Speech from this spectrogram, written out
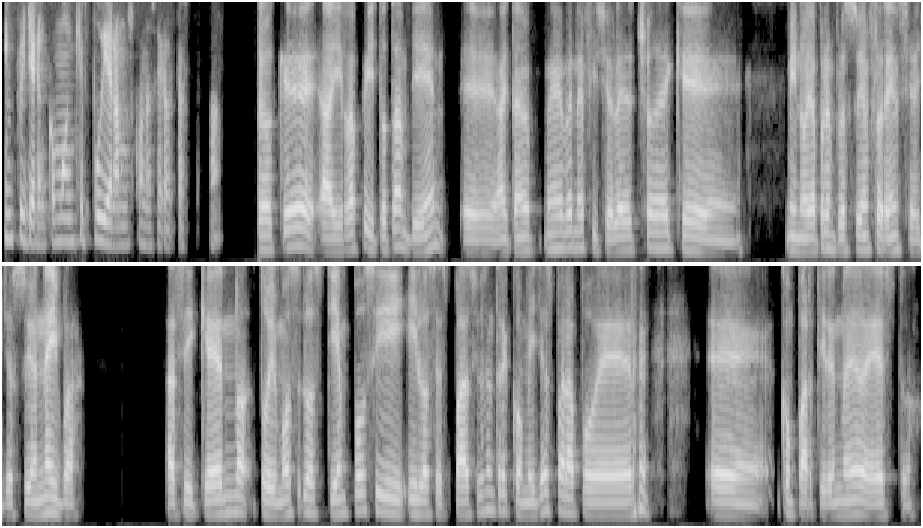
influyeron como en que pudiéramos conocer a otras personas. Creo que ahí rapidito también, eh, ahí también me benefició el hecho de que mi novia, por ejemplo, estudia en Florencia, yo estoy en Neiva, así que no, tuvimos los tiempos y, y los espacios, entre comillas, para poder eh, compartir en medio de esto.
